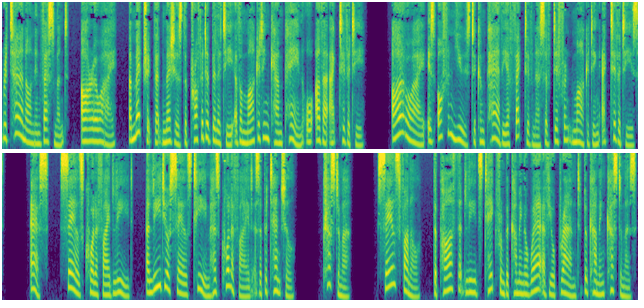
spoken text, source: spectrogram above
Return on investment, ROI, a metric that measures the profitability of a marketing campaign or other activity. ROI is often used to compare the effectiveness of different marketing activities. S. Sales qualified lead, a lead your sales team has qualified as a potential customer. Sales funnel, the path that leads take from becoming aware of your brand to becoming customers.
